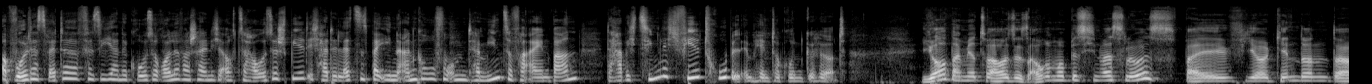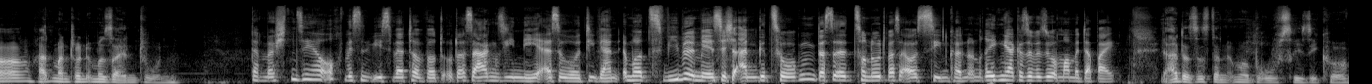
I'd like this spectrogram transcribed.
Obwohl das Wetter für Sie ja eine große Rolle wahrscheinlich auch zu Hause spielt. Ich hatte letztens bei Ihnen angerufen, um einen Termin zu vereinbaren. Da habe ich ziemlich viel Trubel im Hintergrund gehört. Ja, bei mir zu Hause ist auch immer ein bisschen was los. Bei vier Kindern, da hat man schon immer sein Tun da möchten Sie ja auch wissen, wie es Wetter wird. Oder sagen Sie, nee, also die werden immer zwiebelmäßig angezogen, dass sie zur Not was ausziehen können. Und Regenjacke sowieso immer mit dabei. Ja, das ist dann immer Berufsrisiko.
